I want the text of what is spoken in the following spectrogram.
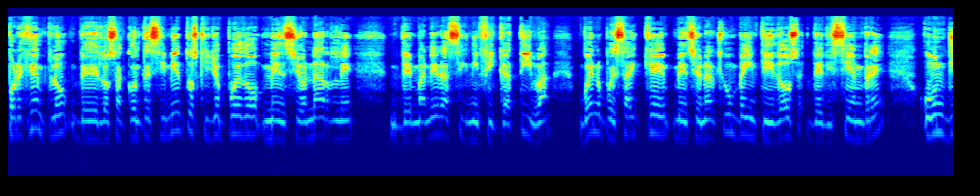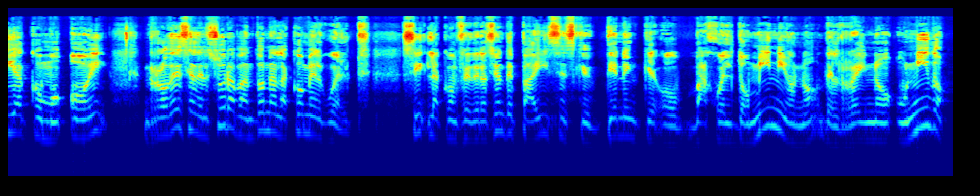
Por ejemplo, de los acontecimientos que yo puedo mencionarle de manera significativa, bueno, pues hay que mencionar que un 22 de diciembre, un día como hoy, Rhodesia del Sur abandona la Commonwealth, sí, la Confederación de Países que tienen que bajo el dominio ¿no? del Reino Unido.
